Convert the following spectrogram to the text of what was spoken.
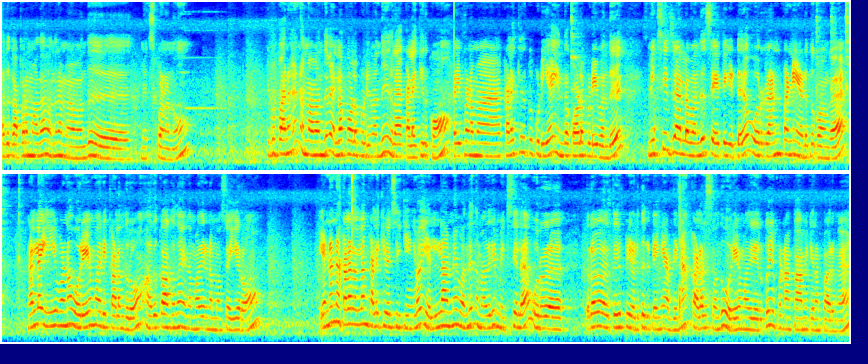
அதுக்கப்புறமா தான் வந்து நம்ம வந்து மிக்ஸ் பண்ணணும். இப்போ பாருங்கள் நம்ம வந்து வெள்ளை கோலப்பொடி வந்து இதில் கலக்கியிருக்கோம். இப்போ நம்ம கலக்கியிருக்கக்கூடிய இந்த கோலப்பொடி வந்து மிக்ஸி ஜாரில் வந்து சேர்த்துக்கிட்டு ஒரு ரன் பண்ணி எடுத்துக்கோங்க. நல்லா ஈவனாக ஒரே மாதிரி கலந்துரும். அதுக்காக தான் இந்த மாதிரி நம்ம செய்கிறோம் என்னென்ன கலரெல்லாம் கலக்கி வச்சுருக்கீங்களோ எல்லாமே வந்து இந்த மாதிரி மிக்சியில் ஒரு தடவை திருப்பி எடுத்துக்கிட்டீங்க அப்படின்னா கலர்ஸ் வந்து ஒரே மாதிரி இருக்கும். இப்போ நான் காமிக்கிறேன் பாருங்கள்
